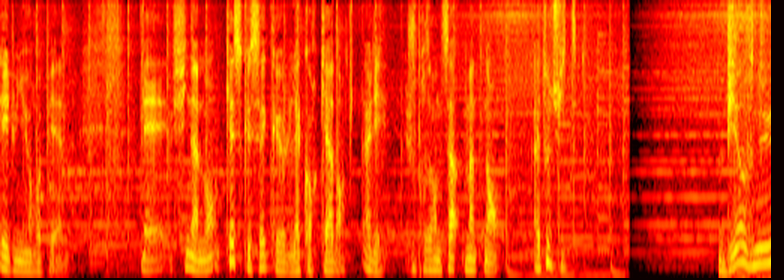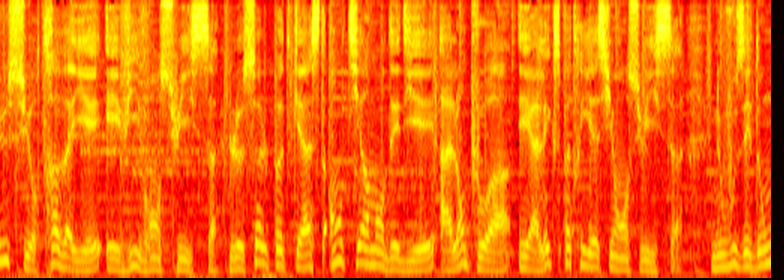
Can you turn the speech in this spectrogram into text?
et l'Union européenne. Mais finalement, qu'est-ce que c'est que l'accord cadre? Allez, je vous présente ça maintenant. A tout de suite Bienvenue sur Travailler et vivre en Suisse, le seul podcast entièrement dédié à l'emploi et à l'expatriation en Suisse. Nous vous aidons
